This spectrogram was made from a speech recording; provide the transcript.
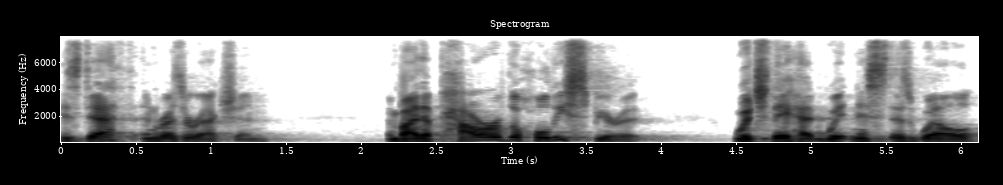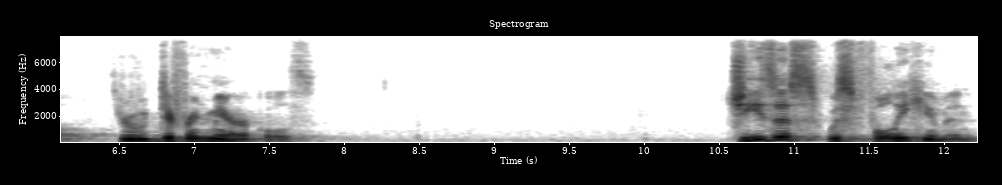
his death and resurrection, and by the power of the Holy Spirit, which they had witnessed as well through different miracles, Jesus was fully human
